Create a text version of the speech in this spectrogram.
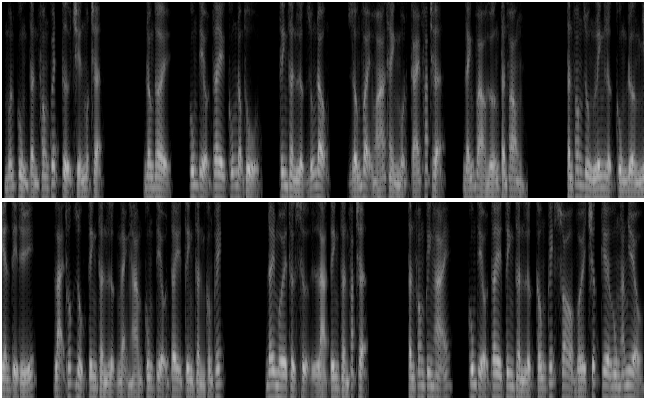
muốn cùng tần phong quyết tử chiến một trận. Đồng thời, cung tiểu tây cũng động thủ tinh thần lực rung động, giống vậy hóa thành một cái pháp trận, đánh vào hướng tần phong. Tần phong dùng linh lực cùng đường nhiên tỷ thí, lại thúc giục tinh thần lực ngạnh hám cung tiểu tây tinh thần công kích. Đây mới thực sự là tinh thần pháp trận. Tần phong kinh hãi, cung tiểu tây tinh thần lực công kích so với trước kia hung hãn nhiều,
